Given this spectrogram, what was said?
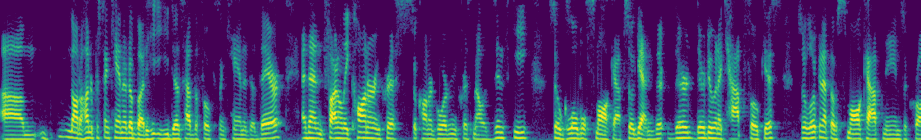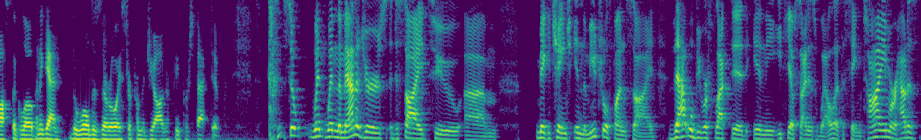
Um, not 100% Canada, but he, he does have the focus on Canada there. And then finally, Connor and Chris, so Connor Gordon, Chris Maludzinski, so global small cap. So again, they're, they're, they're doing a cap focus. So looking at those small cap names across the globe. And again, the world is their oyster from a geography perspective. So when, when the managers decide to um, make a change in the mutual fund side, that will be reflected in the ETF side as well at the same time, or how does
